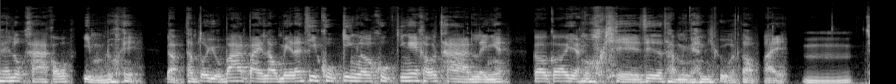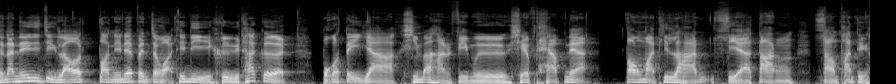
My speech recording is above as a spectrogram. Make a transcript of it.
ให้ลูกค้าเขาอิ่มด้วย แบบทำตัวอยู่บ้านไปเรามีหน้าที่คุกกิ้งแล้วก็คุกกิ้งให้เขาทานอะไรเงี้ยก็ก็ยังโอเคที่จะทำอย่างนั้นอยู่ต่อไป อืม ฉะนั้นนี่จริง ๆ แล้วตอนนี้เนี่ยเป็นจังหวะที่ดีคือถ้าเกิดปกติอยากชิมอาหารฝีมือเชฟแท็บเนี่ย ต้องมาที่ร้านเสียตังค์3,000ถึง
